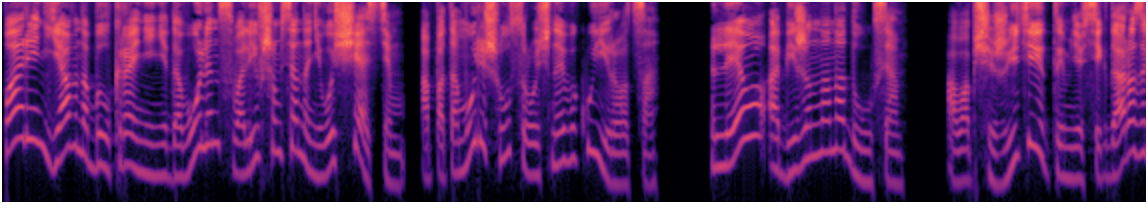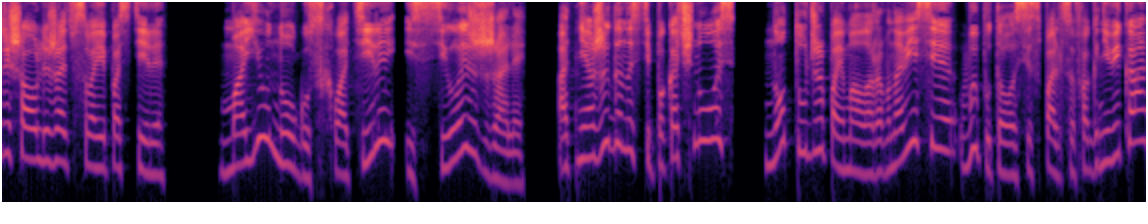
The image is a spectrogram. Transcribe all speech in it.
Парень явно был крайне недоволен свалившимся на него счастьем, а потому решил срочно эвакуироваться. Лео обиженно надулся. А в общежитии ты мне всегда разрешал лежать в своей постели. Мою ногу схватили и с силой сжали. От неожиданности покачнулась, но тут же поймала равновесие, выпуталась из пальцев огневика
